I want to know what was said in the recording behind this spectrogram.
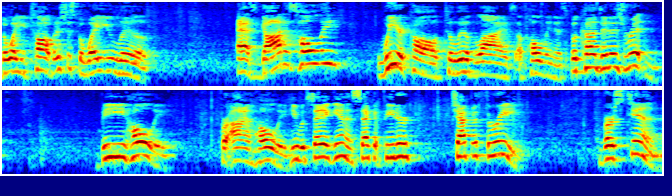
the way you talk, but it's just the way you live. As God is holy, we are called to live lives of holiness because it is written, be ye holy for I am holy. He would say again in 2 Peter chapter 3 verse 10,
